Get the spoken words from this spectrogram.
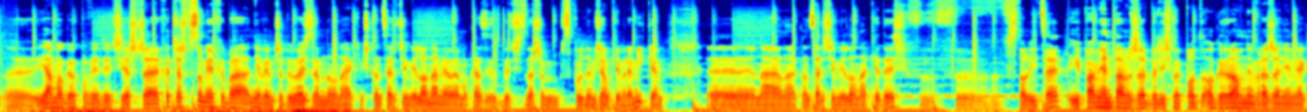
Y, Ja mogę powiedzieć jeszcze, chociaż w sumie chyba nie wiem, czy byłeś ze mną na jakimś koncercie Mielona. Miałem okazję być z naszym wspólnym ziomkiem Remikiem y, na, na koncercie Mielona kiedyś w, w, w stolicy. I pamiętam, że byliśmy pod ogromnym wrażeniem, jak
